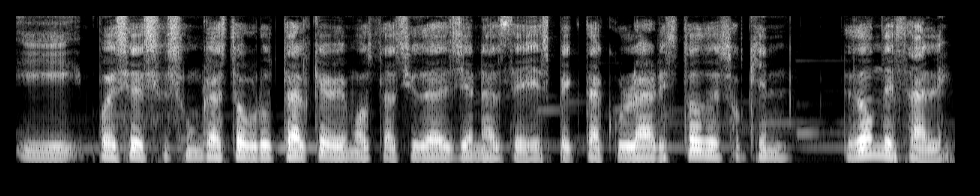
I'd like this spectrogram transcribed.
y pues ese es un gasto brutal que vemos las ciudades llenas de espectaculares, todo eso, ¿quién, ¿de dónde sale?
